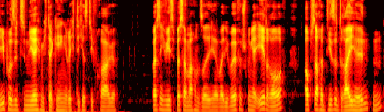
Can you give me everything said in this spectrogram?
Wie positioniere ich mich dagegen richtig, ist die Frage. Ich weiß nicht, wie ich es besser machen soll hier, weil die Wölfe springen ja eh drauf. Hauptsache diese drei hier hinten,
